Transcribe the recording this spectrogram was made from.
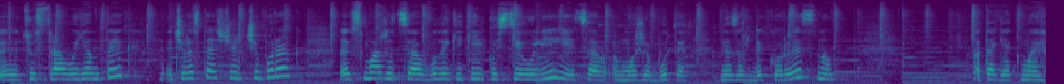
е, цю страву янтик через те, що чебурек е, смажиться в великій кількості олії, і це може бути не завжди корисно. А так як ми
